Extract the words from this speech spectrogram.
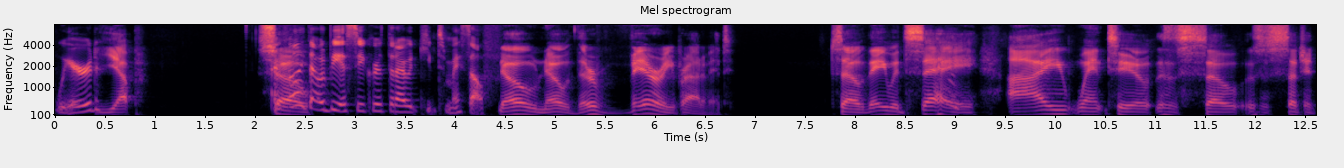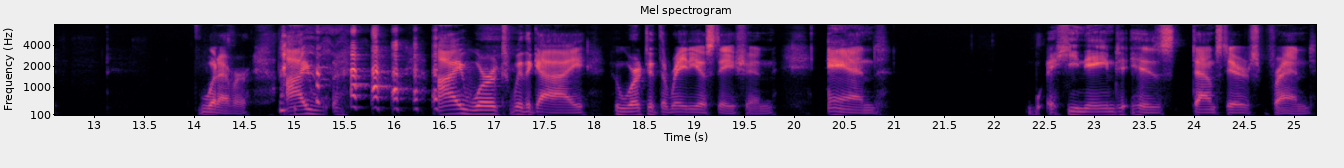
weird. Yep. So I feel like that would be a secret that I would keep to myself. no, no, they're very proud of it. So they would say, I went to this is so this is such a whatever. I I worked with a guy who worked at the radio station and he named his downstairs friend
